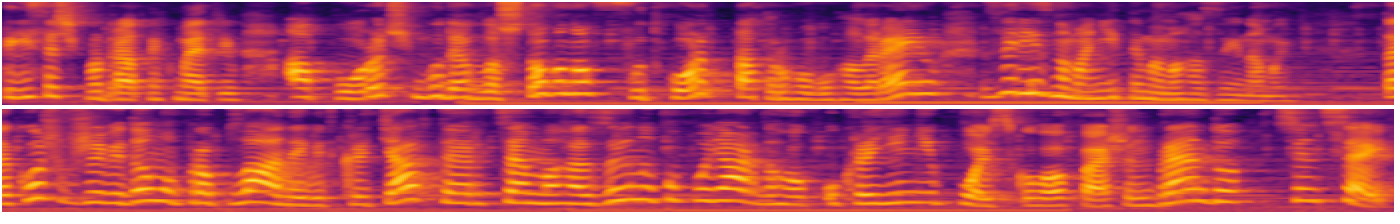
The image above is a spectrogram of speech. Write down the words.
тисяч квадратних метрів. А поруч буде облаштовано фудкорт та торгову галерею з різноманітними магазинами. Також вже відомо про плани відкриття в ТРЦ магазину популярного в Україні польського фешн-бренду Sensei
